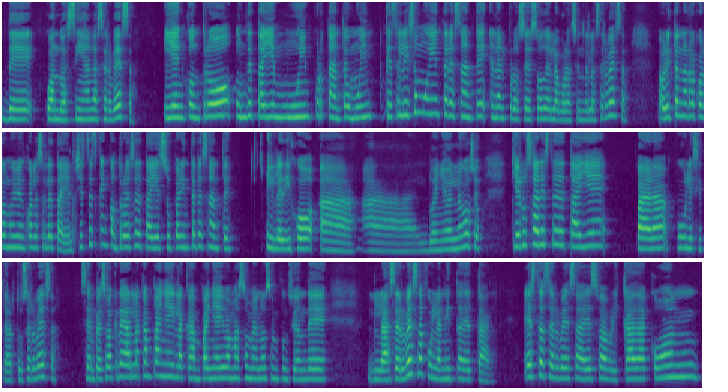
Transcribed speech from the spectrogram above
de cuando hacían la cerveza y encontró un detalle muy importante o muy, que se le hizo muy interesante en el proceso de elaboración de la cerveza. Ahorita no recuerdo muy bien cuál es el detalle. El chiste es que encontró ese detalle súper interesante y le dijo al dueño del negocio, quiero usar este detalle para publicitar tu cerveza. Se empezó a crear la campaña y la campaña iba más o menos en función de la cerveza fulanita de tal. Esta cerveza es fabricada con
